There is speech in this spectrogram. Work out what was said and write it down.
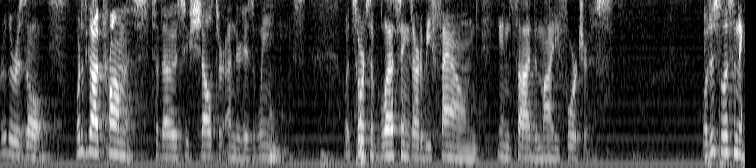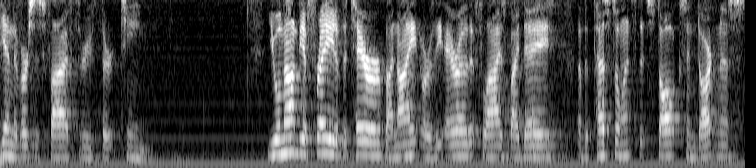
what are the results? What does God promise to those who shelter under his wings? What sorts of blessings are to be found inside the mighty fortress? Well, just listen again to verses 5 through 13. You will not be afraid of the terror by night, or of the arrow that flies by day, of the pestilence that stalks in darkness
